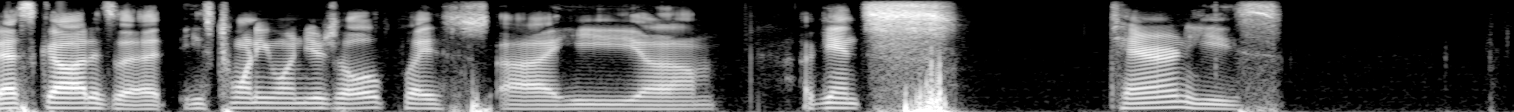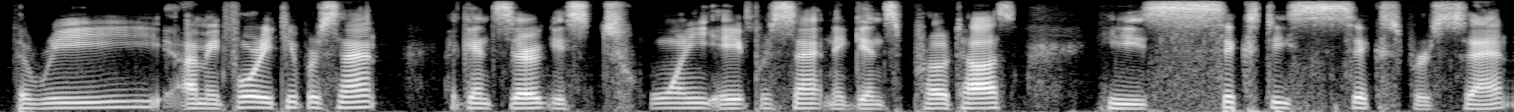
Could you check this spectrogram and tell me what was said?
Best God is a he's 21 years old. Plays uh, he um, against Terran. He's three. I mean 42%. Against Zerg, he's 28%, and against Protoss, he's 66%.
